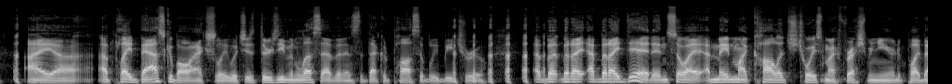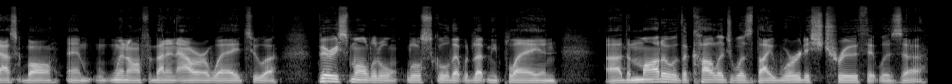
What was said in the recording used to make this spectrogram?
I uh, I played basketball actually, which is there's even less evidence that that could possibly be true. uh, but but I but I did, and so I, I, made my college choice my freshman year to play basketball, and went off about an hour away to a very small little little school that would let me play, and uh, the motto of the college was "Thy word is truth." It was uh,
